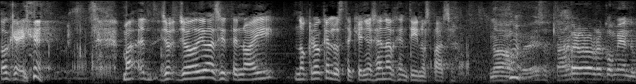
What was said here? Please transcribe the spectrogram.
Ok. Yo, yo iba a decirte, no hay, no creo que los pequeños sean argentinos, parce. No, pero eso están, Pero lo recomiendo.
